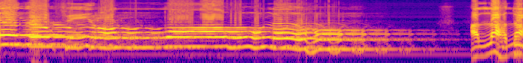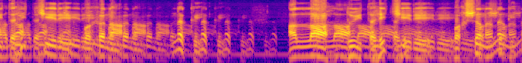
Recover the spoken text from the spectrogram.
يغفر الله لهم الله دوی ته چیرې بخنه نه کوي. الله دوی ته چیرې بخښنه نه کوي.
